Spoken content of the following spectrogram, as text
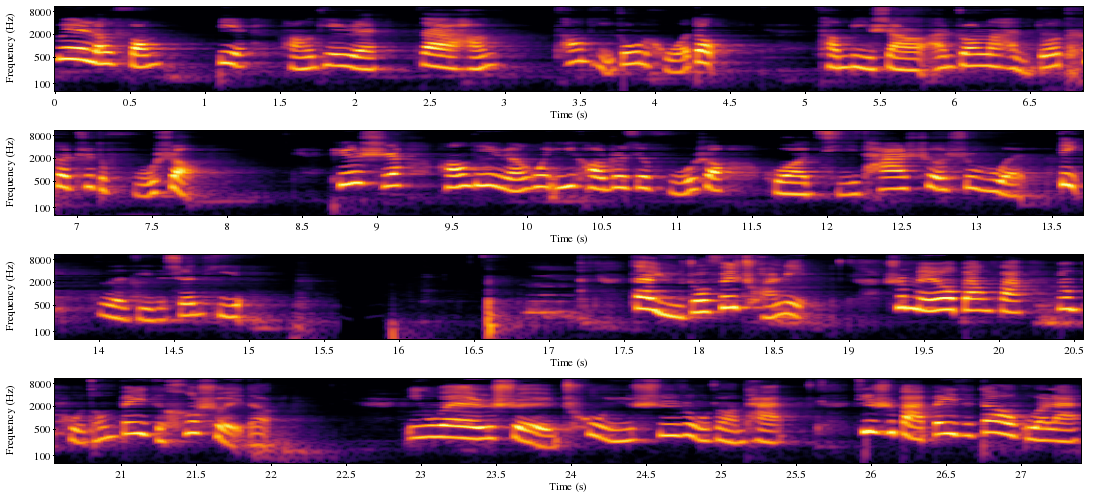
为了方便航天员在航舱体中的活动，舱壁上安装了很多特制的扶手。平时，航天员会依靠这些扶手或其他设施稳定自己的身体。在宇宙飞船里是没有办法用普通杯子喝水的，因为水处于失重状态，即使把杯子倒过来，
